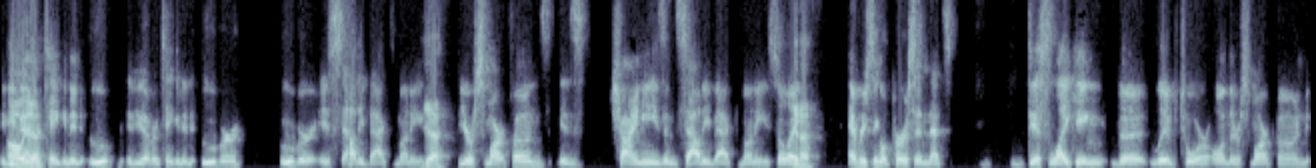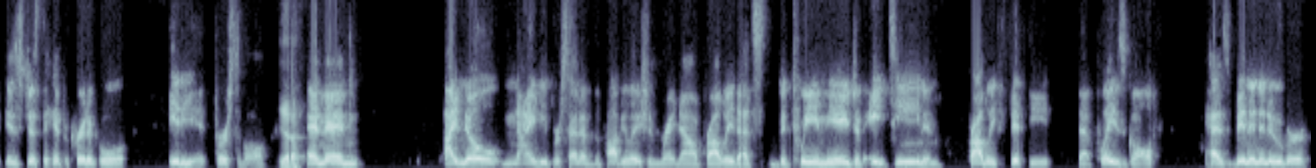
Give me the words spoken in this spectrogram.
If you've Oh, ever yeah. taken an Uber, if you've ever taken an Uber, Uber is Saudi backed money. yeah, Your smartphones is Chinese and Saudi backed money. So like yeah, every single person that's disliking the LIV tour on their smartphone is just a hypocritical idiot, first of all. yeah. And then I know 90% of the population right now, probably that's between the age of 18 and probably 50 that plays golf, has been in an Uber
